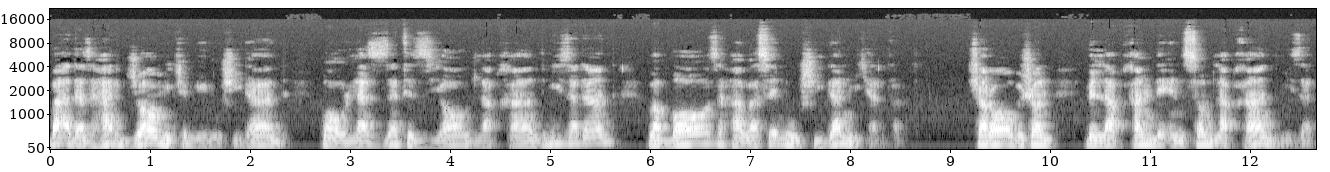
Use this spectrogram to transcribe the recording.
بعد از هر جامی که می نوشیدند با لذت زیاد لبخند می زدند و باز هوس نوشیدن می کردند. شرابشان به لبخند انسان لبخند می‌زد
